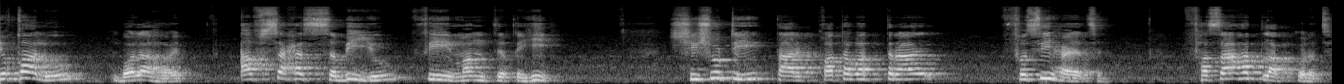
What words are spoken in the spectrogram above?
ইউকালু বলা হয় আফসাহাসবিউ ফি মন্তিহি শিশুটি তার কথাবার্তায় ফসি হয়েছে, ফাসাহাত লাভ করেছে।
